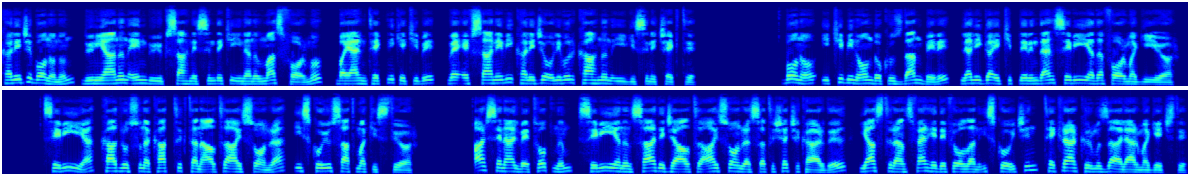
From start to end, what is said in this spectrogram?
Kaleci Bono'nun, dünyanın en büyük sahnesindeki inanılmaz formu, Bayern teknik ekibi ve efsanevi kaleci Oliver Kahn'ın ilgisini çekti. Bono, 2019'dan beri, La Liga ekiplerinden Sevilla'da forma giyiyor. Sevilla, kadrosuna kattıktan 6 ay sonra, Isco'yu satmak istiyor. Arsenal ve Tottenham, Sevilla'nın sadece 6 ay sonra satışa çıkardığı, yaz transfer hedefi olan Isco için, tekrar kırmızı alarma geçti.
